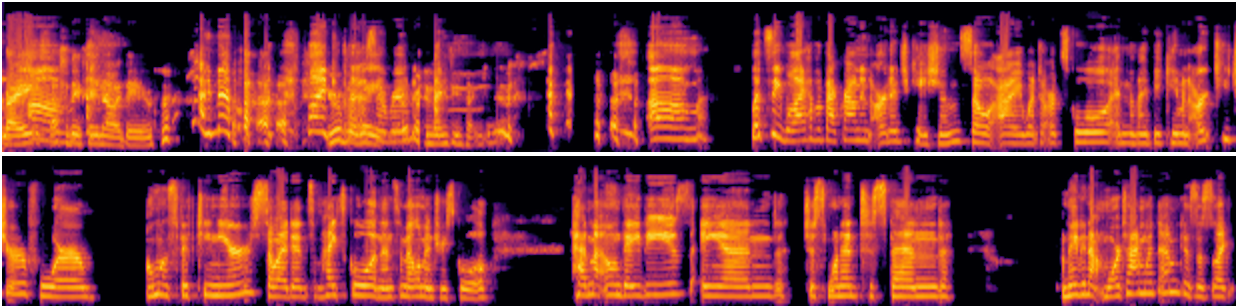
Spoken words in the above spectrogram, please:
Right? Um, That's what they say nowadays. I know. Like, you're wait, so rude. in 1900. um, let's see. Well, I have a background in art education, so I went to art school, and then I became an art teacher for almost 15 years. So I did some high school and then some elementary school. Had my own babies, and just wanted to spend maybe not more time with them because it's like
